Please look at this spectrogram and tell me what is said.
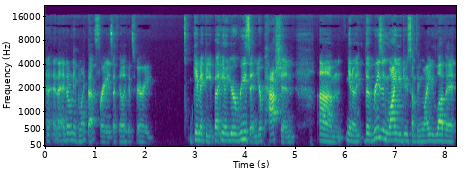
and, and i don't even like that phrase i feel like it's very gimmicky but you know your reason your passion um you know the reason why you do something why you love it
